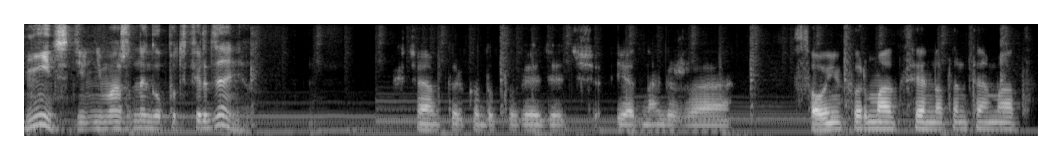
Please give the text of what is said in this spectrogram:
Nic, nie, nie ma żadnego potwierdzenia. Chciałem tylko dopowiedzieć jednak, że są informacje na ten temat,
